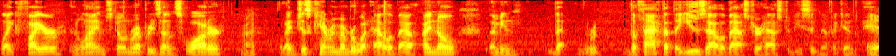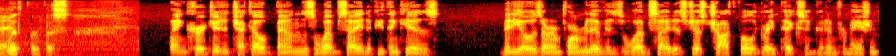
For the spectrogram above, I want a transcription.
like fire and limestone represents water. Right. But I just can't remember what alabaster. I know. I mean that the fact that they use alabaster has to be significant and yeah. with purpose. I encourage you to check out Ben's website if you think his videos are informative. His website is just chock full of great pics and good information.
